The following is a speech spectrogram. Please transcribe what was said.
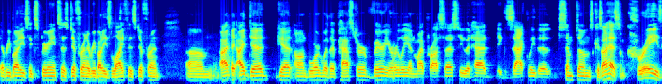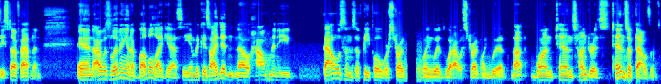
Everybody's experience is different. Everybody's life is different. Um, I, I did get on board with a pastor very early in my process who had had exactly the symptoms because I had some crazy stuff happening and I was living in a bubble, I guess, Ian, because I didn't know how many thousands of people were struggling with what I was struggling with. Not one, tens, hundreds, tens of thousands.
